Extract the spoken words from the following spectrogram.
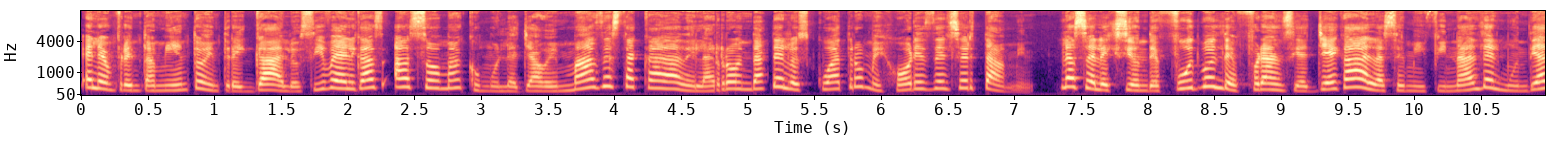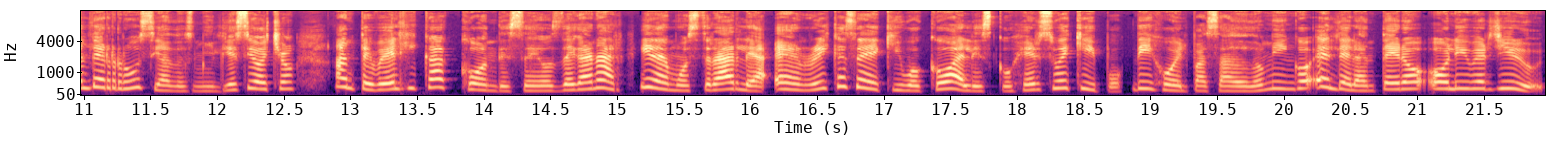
El enfrentamiento entre galos y belgas asoma como la llave más destacada de la ronda de los cuatro mejores del certamen. La selección de fútbol de Francia llega a la semifinal del Mundial de Rusia 2018 ante Bélgica con deseos de ganar y demostrarle a Henry que se equivocó al escoger su equipo, dijo el pasado domingo el delantero Oliver Giroud.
